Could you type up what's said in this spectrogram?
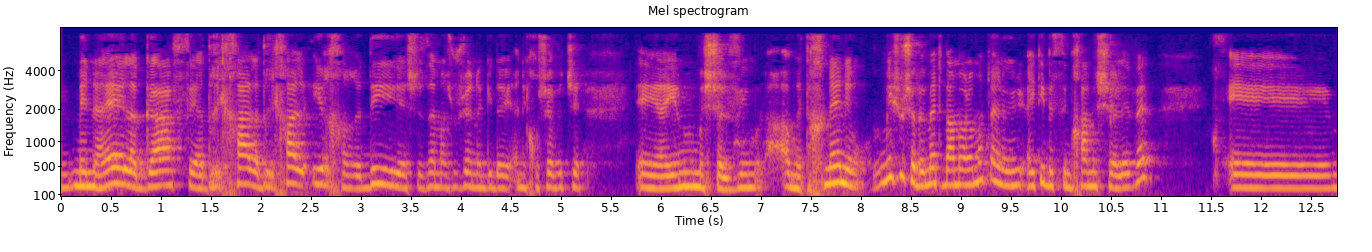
מנהל אגף, אדריכל, אדריכל עיר חרדי, שזה משהו שנגיד, אני חושבת שהיינו משלבים, המתכנן, מישהו שבאמת בא מהעולמות האלה, הייתי בשמחה משלבת. אה,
